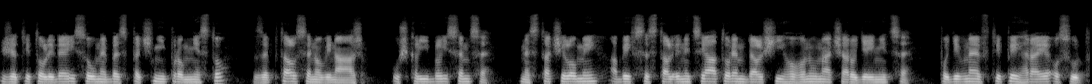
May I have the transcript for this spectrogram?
že tyto lidé jsou nebezpeční pro město? Zeptal se novinář. Už klíbil jsem se. Nestačilo mi, abych se stal iniciátorem dalšího honu na čarodějnice. Podivné vtipy hraje osud.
